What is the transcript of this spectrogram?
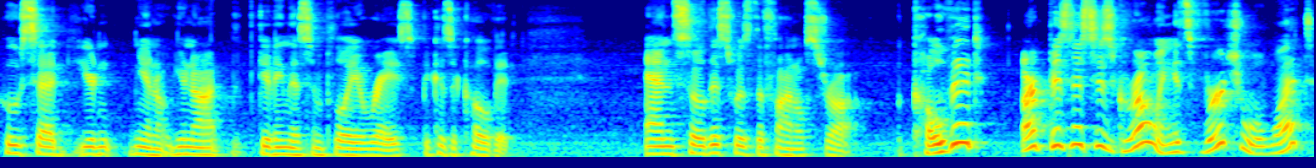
who said you're you know you're not giving this employee a raise because of COVID. And so this was the final straw. COVID? Our business is growing. It's virtual. What?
